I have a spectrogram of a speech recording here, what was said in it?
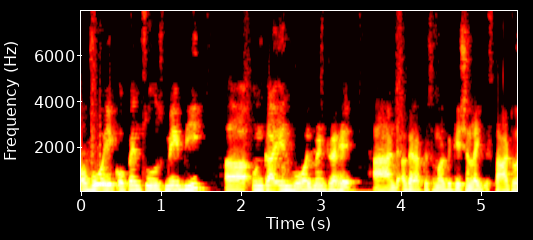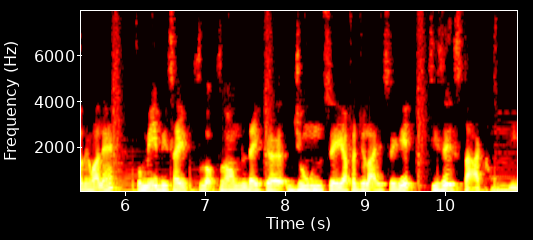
और वो एक ओपन सोर्स में भी उनका इन्वॉल्वमेंट रहे। एंड अगर आपके समर वेकेशन लाइक स्टार्ट होने वाले हैं तो maybe side from like June से या फिर जुलाई से ये चीज़ें स्टार्ट होंगी।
